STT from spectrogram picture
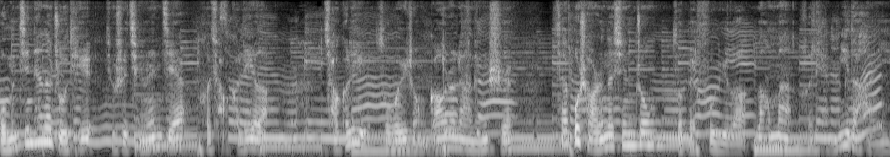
我们今天的主题就是情人节和巧克力了。巧克力作为一种高热量零食，在不少人的心中则被赋予了浪漫和甜蜜的含义，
